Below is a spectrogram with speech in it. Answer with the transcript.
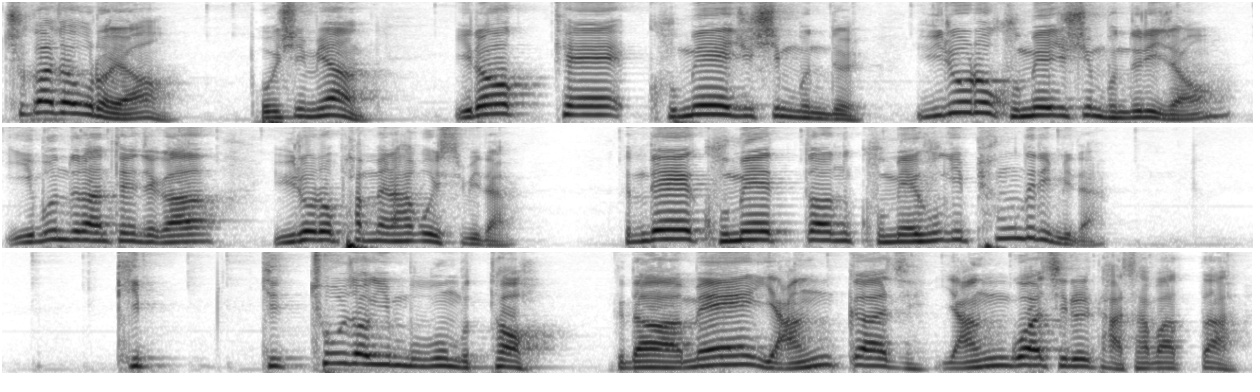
추가적으로요. 보시면 이렇게 구매해 주신 분들, 유료로 구매해 주신 분들이죠. 이분들한테는 제가 유료로 판매를 하고 있습니다. 근데 구매했던 구매 후기 평들입니다. 기, 기초적인 부분부터 그 다음에 양까지 양과 질을 다 잡았다.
